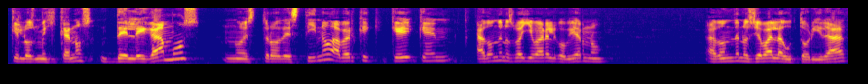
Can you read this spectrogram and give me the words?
que los mexicanos delegamos nuestro destino a ver qué, qué, qué, a dónde nos va a llevar el gobierno, a dónde nos lleva la autoridad,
